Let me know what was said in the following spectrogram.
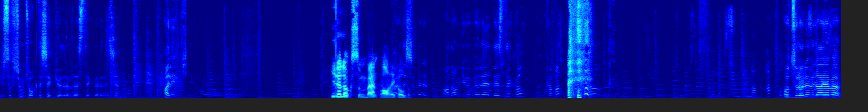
Yusuf'cum çok teşekkür ederim desteklerin için. Halil. Hilal oksun ben. Vallahi oldum. Benim adam gibi böyle destek ol. Kapat. Niye kapatıyorsun? Yoksun ben mal hak O trolü bir daha yemem.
